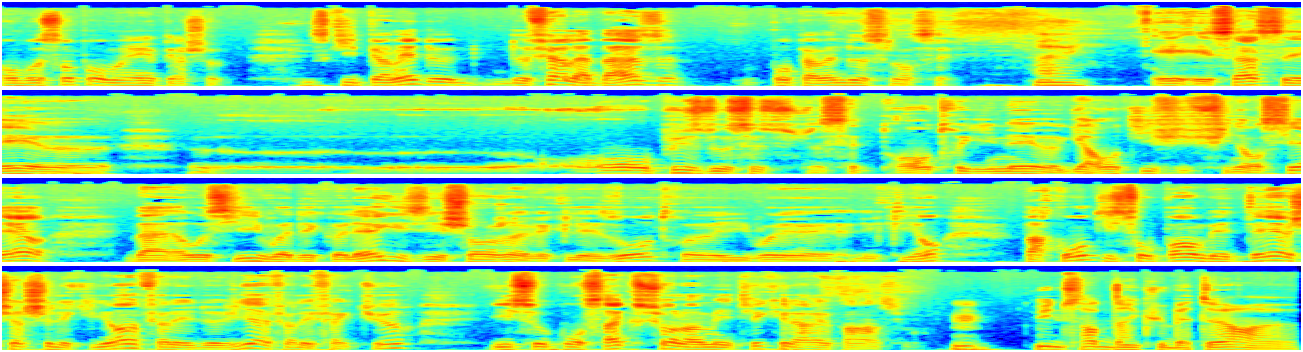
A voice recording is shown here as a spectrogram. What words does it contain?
en bossant pour My Hyper Shop. Ce qui permet de, de faire la base pour permettre de se lancer. Ah oui. Et, et ça, c'est euh, euh, en plus de ce, cette entre guillemets euh, garantie fi- financière, bah aussi ils voient des collègues, ils échangent avec les autres, euh, ils voient les, les clients. Par contre, ils sont pas embêtés à chercher les clients, à faire les devis, à faire les factures. Ils se consacrent sur leur métier qui est la réparation. Hmm. Une sorte d'incubateur euh,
